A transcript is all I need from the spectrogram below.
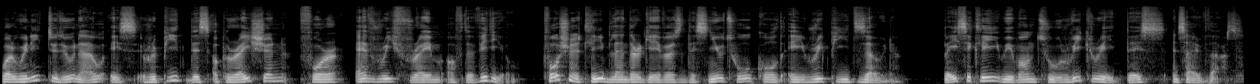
What we need to do now is repeat this operation for every frame of the video. Fortunately, Blender gave us this new tool called a repeat zone. Basically, we want to recreate this inside of that.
